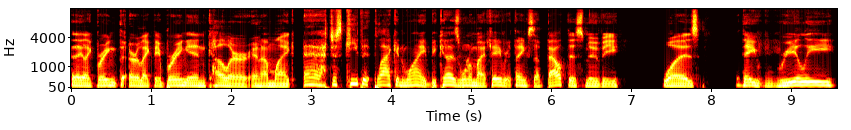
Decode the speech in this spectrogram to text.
they like bring th- or like they bring in color and i'm like eh just keep it black and white because one of my favorite things about this movie was they really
